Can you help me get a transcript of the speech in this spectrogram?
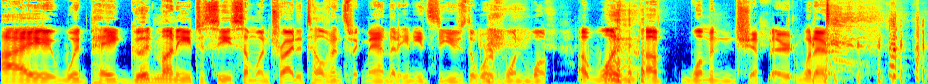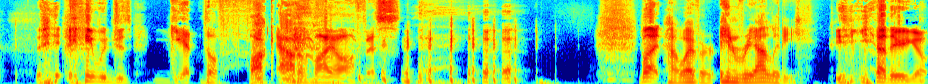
I would pay good money to see someone try to tell Vince McMahon that he needs to use the word one wo- a one up womanship or whatever. he would just get the fuck out of my office. but However, in reality, yeah, there you go.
